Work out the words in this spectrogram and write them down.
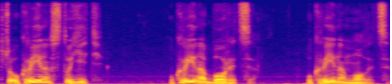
що Україна стоїть, Україна бореться, Україна молиться.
